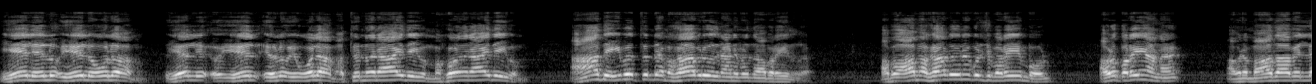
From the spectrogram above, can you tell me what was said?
ഏൽ ഏൽ ഓലാം ഏൽ ഏൽ ഓലാം അത്യുന്നതനായ ദൈവം മഹോന്നതനായ ദൈവം ആ ദൈവത്തിന്റെ മഹാപുരോഹിതനാണ് ഇവിടെ നാം പറയുന്നത്. അപ്പോൾ ആ മഹാപുരോഹിതനെ കുറിച്ച് പറയുമ്പോൾ അവിടെ പറയാണ് അവന് മാതാവില്ല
